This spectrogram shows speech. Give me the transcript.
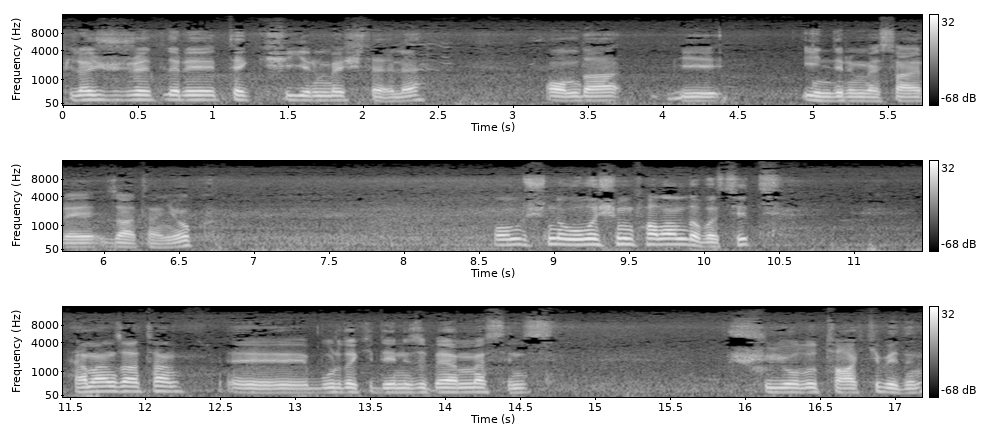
Plaj ücretleri tek kişi 25 TL. Onda bir indirim vesaire zaten yok. Onun dışında ulaşım falan da basit. Hemen zaten e, buradaki denizi beğenmezseniz şu yolu takip edin.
